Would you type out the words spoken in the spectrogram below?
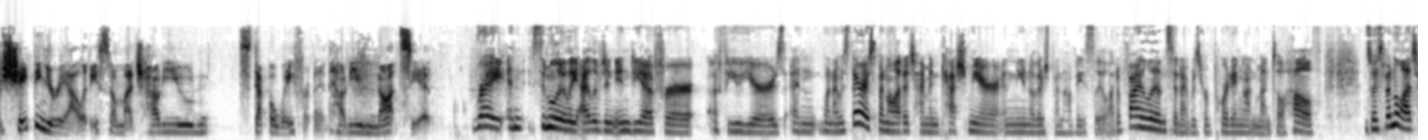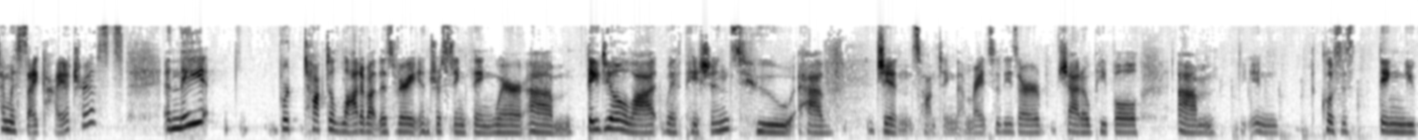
shaping your reality so much, how do you step away from it? How do you not see it? Right. And similarly, I lived in India for a few years. And when I was there, I spent a lot of time in Kashmir. And, you know, there's been obviously a lot of violence, and I was reporting on mental health. And so I spent a lot of time with psychiatrists. And they talked a lot about this very interesting thing where um, they deal a lot with patients who have jinns haunting them, right? So these are shadow people. Um, in the closest thing you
